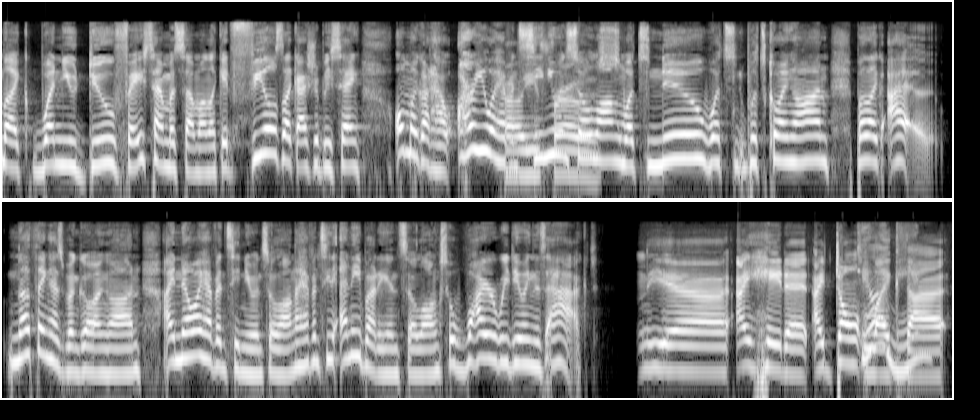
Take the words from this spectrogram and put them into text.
like when you do FaceTime with someone, like it feels like I should be saying, "Oh my god, how are you? I haven't Oh, seen you in so long. What's new? What's what's going on?" But like I nothing has been going on. I know I haven't seen you in so long. I haven't seen anybody in so long. So why are we doing this act? Yeah, I hate it. I don't Do you what I like mean? that.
